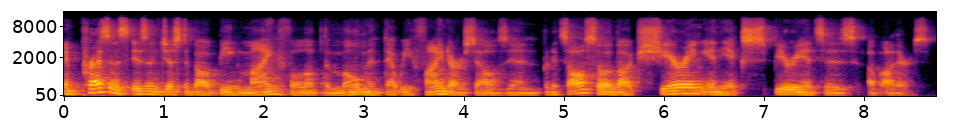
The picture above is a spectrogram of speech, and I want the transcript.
And presence isn't just about being mindful of the moment that we find ourselves in, but it's also about sharing in the experiences of others.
